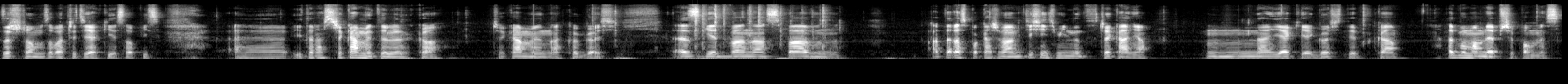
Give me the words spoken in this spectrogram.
Zresztą zobaczycie jaki jest opis. Eee, I teraz czekamy tylko. Czekamy na kogoś. SG2 na spawn. A teraz pokażę wam 10 minut czekania. Mm, na jakiegoś typka. Albo mam lepszy pomysł.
